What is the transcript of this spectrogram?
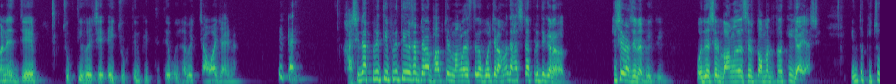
মানে যে চুক্তি হয়েছে, এই চুক্তির ভিত্তিতে ওইভাবে চাওয়া যায় না। এটাই। হাসিনা প্রীতি প্রীতি ওসব যারা ভাবছেন, বাংলাদেশ থেকে বলছেন, আমাদের হাসিনা প্রীতি কেন হবে? কিসের হাসিনা প্রীতি? ও দেশের বাংলাদেশের তো আমাদের কি যায় আসে? কিন্তু কিছু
